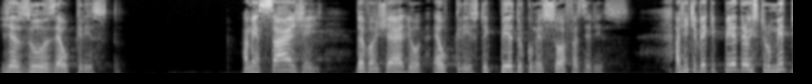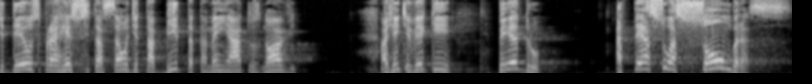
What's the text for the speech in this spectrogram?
Jesus é o Cristo. A mensagem do Evangelho é o Cristo, e Pedro começou a fazer isso. A gente vê que Pedro é o instrumento de Deus para a ressuscitação de Tabita, também em Atos 9. A gente vê que Pedro, até as suas sombras,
